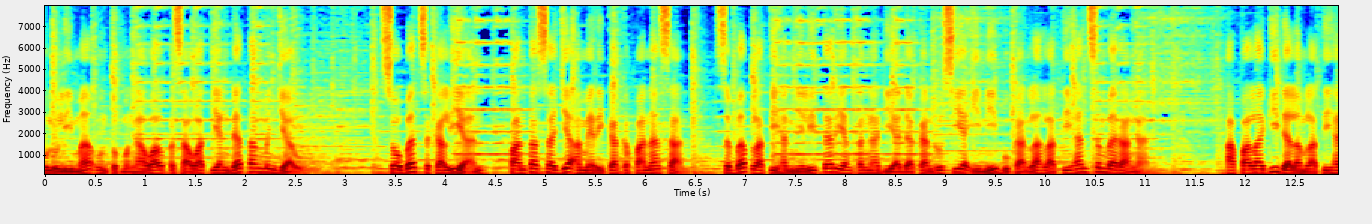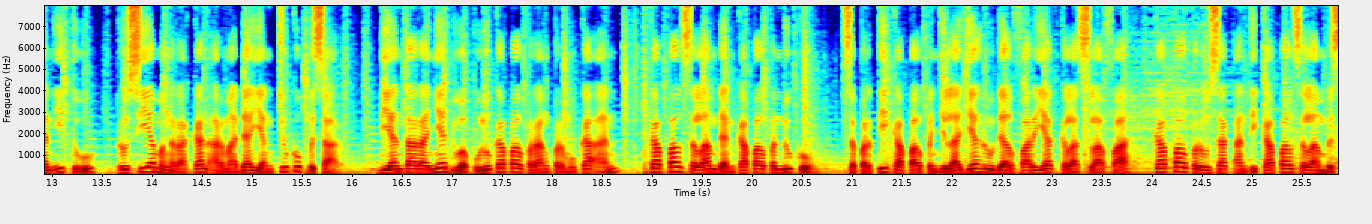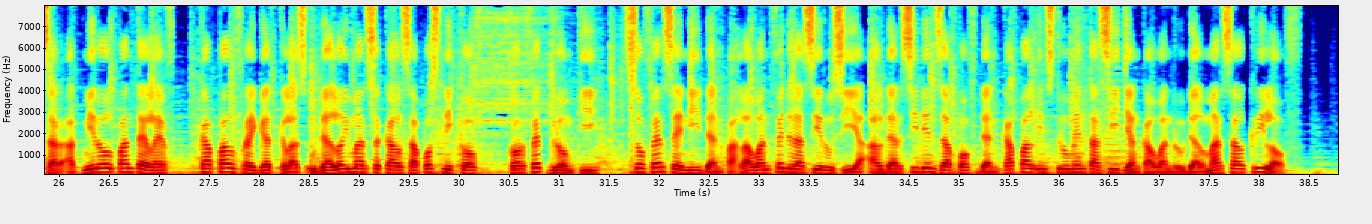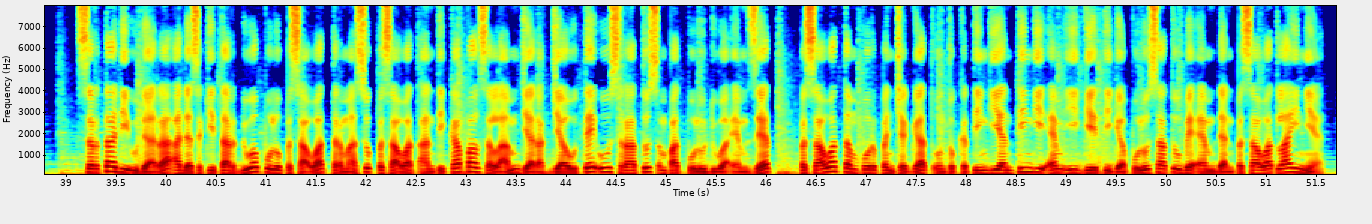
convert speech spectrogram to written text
untuk mengawal pesawat yang datang menjauh. Sobat sekalian, pantas saja Amerika kepanasan, sebab latihan militer yang tengah diadakan Rusia ini bukanlah latihan sembarangan. Apalagi dalam latihan itu, Rusia mengerahkan armada yang cukup besar. Di antaranya 20 kapal perang permukaan, kapal selam dan kapal pendukung, seperti kapal penjelajah rudal Variak kelas Slava, kapal perusak anti kapal selam besar Admiral Pantelev, kapal fregat kelas Udaloy Marsekal Saposnikov, korvet Gromky, Soverseny dan pahlawan Federasi Rusia Aldar Sidenzapov dan kapal instrumentasi jangkauan rudal Marshal Krylov. Serta di udara ada sekitar 20 pesawat termasuk pesawat anti kapal selam jarak jauh Tu-142MZ, pesawat tempur pencegat untuk ketinggian tinggi MiG-31BM dan pesawat lainnya.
